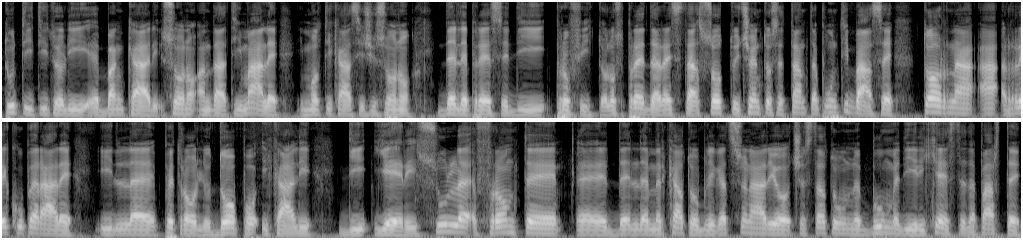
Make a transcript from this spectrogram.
tutti i titoli eh, bancari sono andati male, in molti casi ci sono delle prese di profitto. Lo spread resta sotto i 170 punti base, torna a recuperare il eh, petrolio dopo i cali di ieri. Sul fronte eh, del mercato obbligazionario c'è stato un boom di richieste da parte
